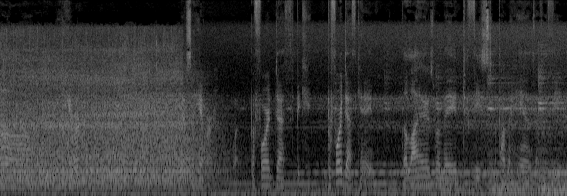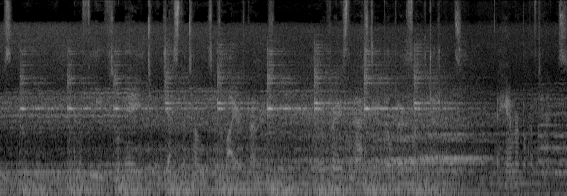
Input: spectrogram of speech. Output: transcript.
Um, hammer. Yes, a hammer. What? Before death before death came, the liars were made to feast upon the hands of the thieves, and the thieves were made to ingest the tongues of the liars' brothers. We praise the master builder for his judgments. The Hammer Book of Tenets.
